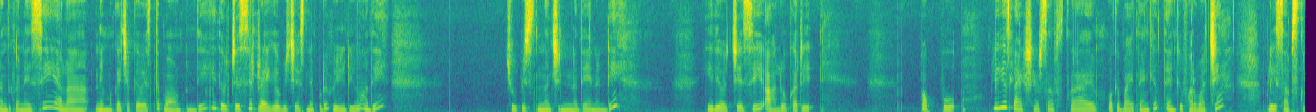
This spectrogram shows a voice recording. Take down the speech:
అందుకనేసి అలా నిమ్మకాయ చెక్క వేస్తే బాగుంటుంది. ఇది వచ్చేసి డ్రై గోబీ చేసినప్పుడు వీడియో అది. చూపిస్తున్న చిన్నదేనండి. ఇది వచ్చేసి ఆలూ కర్రీ. పప్పు. Please like share subscribe. Okay bye thank you thank you for watching. Please subscribe.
